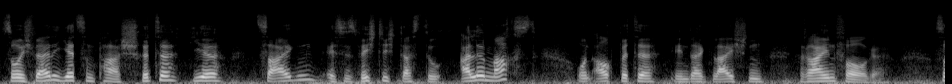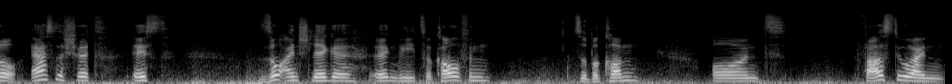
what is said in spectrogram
So, ich werde jetzt ein paar Schritte dir zeigen. Es ist wichtig, dass du alle machst und auch bitte in der gleichen Reihenfolge. So, erster Schritt ist, so ein Schläger irgendwie zu kaufen, zu bekommen. Und falls du ein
